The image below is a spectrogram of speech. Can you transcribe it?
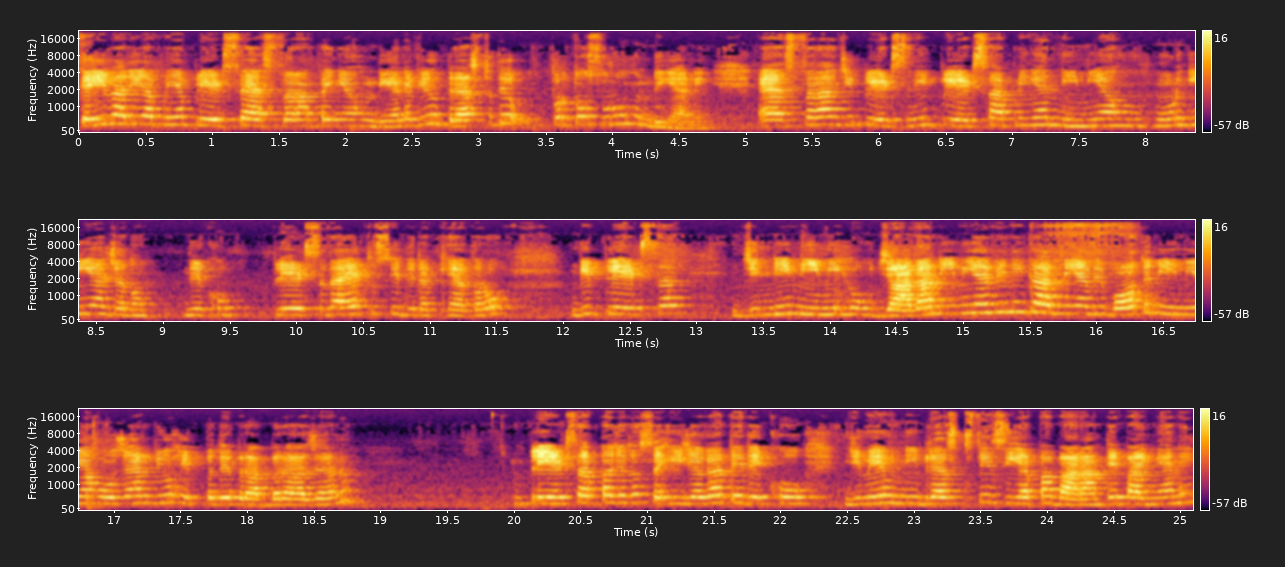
ਕਈ ਵਾਰੀ ਆਪਣੀਆਂ ਪਲੇਟਸ ਇਸ ਤਰ੍ਹਾਂ ਪਈਆਂ ਹੁੰਦੀਆਂ ਨੇ ਵੀ ਉਹ ਬ੍ਰੈਸਟ ਦੇ ਉੱਪਰ ਤੋਂ ਸ਼ੁਰੂ ਹੁੰਦੀਆਂ ਨੇ। ਇਸ ਤਰ੍ਹਾਂ ਜੀ ਪਲੇਟਸ ਨਹੀਂ ਪਲੇਟਸ ਆਪਣੀਆਂ ਨੀਵੀਆਂ ਹੋਣਗੀਆਂ ਜਦੋਂ। ਦੇਖੋ ਪਲੇਟਸ ਦਾ ਇਹ ਤੁਸੀਂ ਦੇ, ਰੱਖਿਆ ਕਰੋ ਵੀ ਪਲੇਟਸ ਜਿੰਨੀ ਨੀਵੀਂ ਹੋਊ, ਜ਼ਿਆਦਾ ਨੀਵੀਆਂ ਵੀ ਨਹੀਂ ਕਰਨੀਆਂ, ਵੀ ਬਹੁਤ ਨੀਵੀਆਂ ਹੋ ਜਾਣ, ਵੀ ਉਹ ਹਿੱਪ ਦੇ ਬਰਾਬਰ ਆ ਜਾਣ। ਪਲੇਟਸ ਆਪਾਂ ਜਦੋਂ ਸਹੀ ਜਗ੍ਹਾ ਤੇ ਦੇਖੋ, ਜਿਵੇਂ 19 ਬ੍ਰੈਸਟ ਤੇ ਸੀ, ਆਪਾਂ 12 ਤੇ ਪਾਈਆਂ ਨੇ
